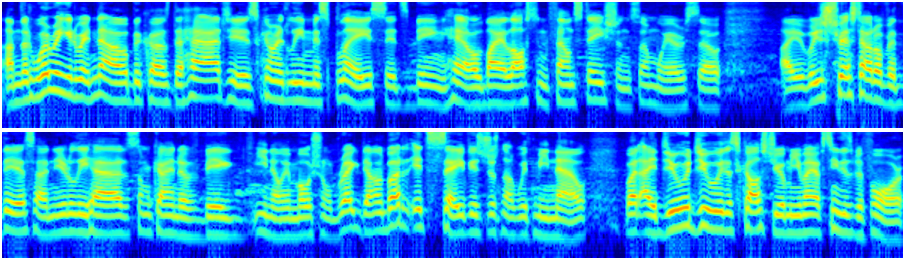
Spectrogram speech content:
I'm not wearing it right now because the hat is currently misplaced. It's being held by a lost and found station somewhere. So I was stressed out over this. I nearly had some kind of big, you know, emotional breakdown. But it's safe. It's just not with me now. But I do do this costume. You might have seen this before.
